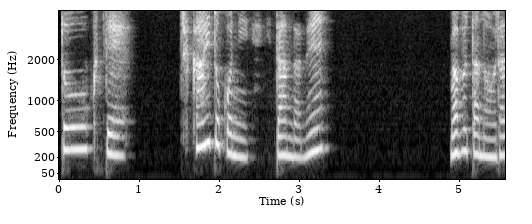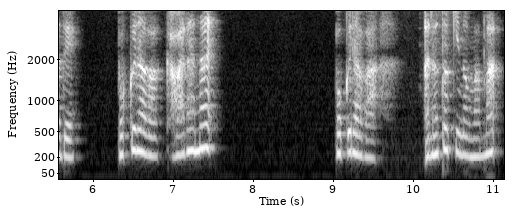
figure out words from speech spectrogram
遠くて近いとこにいたんだね。まぶたの裏で僕らは変わらない。僕らはあの時のまま。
